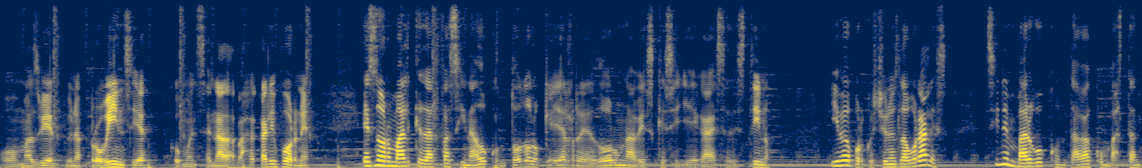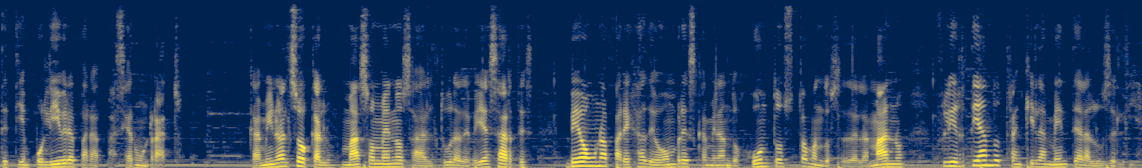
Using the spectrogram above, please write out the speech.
o más bien de una provincia, como Ensenada, Baja California, es normal quedar fascinado con todo lo que hay alrededor una vez que se llega a ese destino. Iba por cuestiones laborales, sin embargo contaba con bastante tiempo libre para pasear un rato. Camino al Zócalo, más o menos a altura de Bellas Artes, veo a una pareja de hombres caminando juntos, tomándose de la mano, flirteando tranquilamente a la luz del día.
